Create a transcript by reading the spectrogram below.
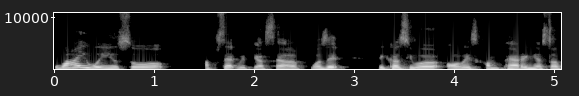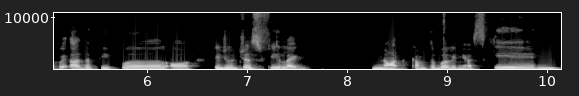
why were you so upset with yourself was it because you were always comparing yourself with other people or did you just feel like not comfortable in your skin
